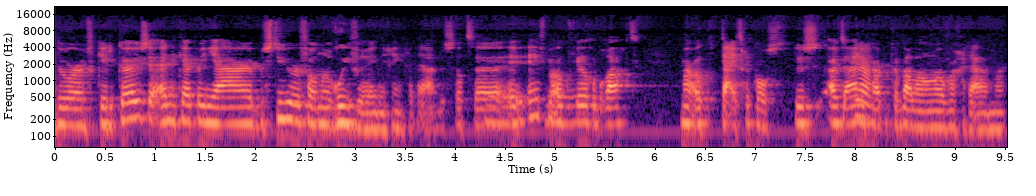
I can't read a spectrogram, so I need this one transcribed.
door een verkeerde keuze. En ik heb een jaar bestuur van een roeivereniging gedaan. Dus dat uh, heeft me ook veel gebracht, maar ook tijd gekost. Dus uiteindelijk ja. heb ik er wel lang over gedaan. Maar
